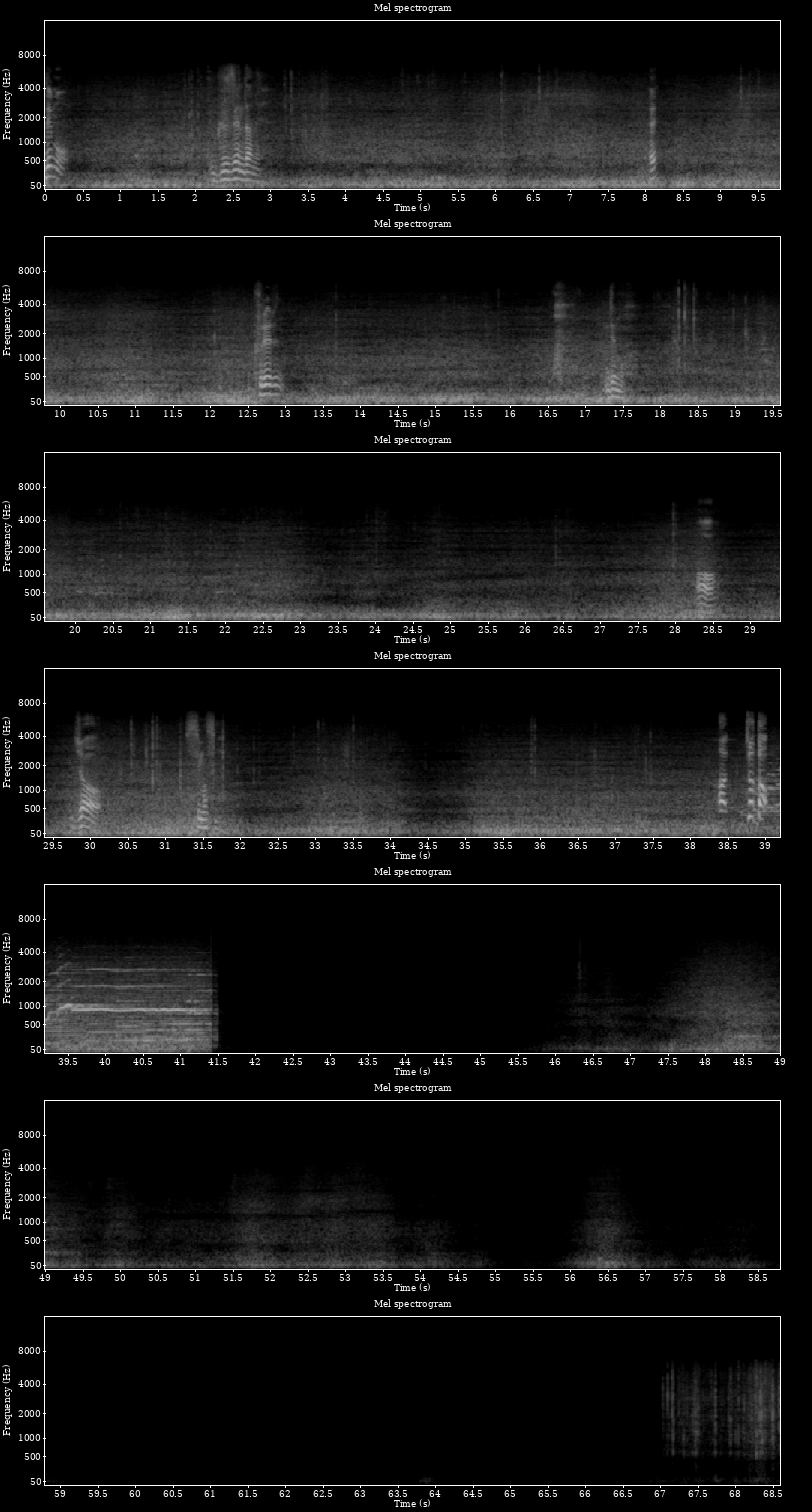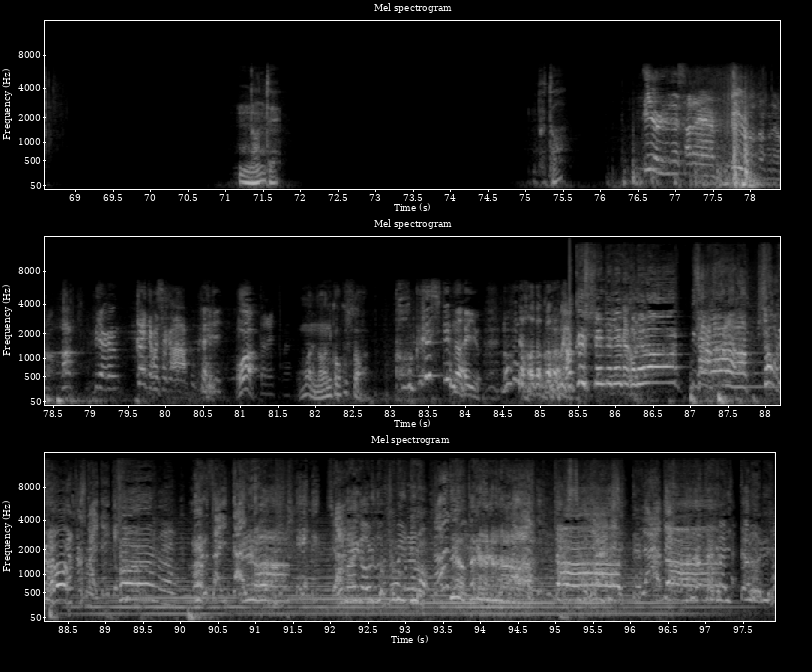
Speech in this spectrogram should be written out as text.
でも偶然だね。え？くれる？でもああじゃあすいません。したね。ビールなんだこれ野郎あビラ君帰ってましたか？おいお前何隠した？隠してないよ。なんで裸なの？隠してんじゃねえかこの野郎！ビラ君ショックだいたいうるさい痛いよ。お前が俺の首に手をかけたからなやあなたが言ったのに。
